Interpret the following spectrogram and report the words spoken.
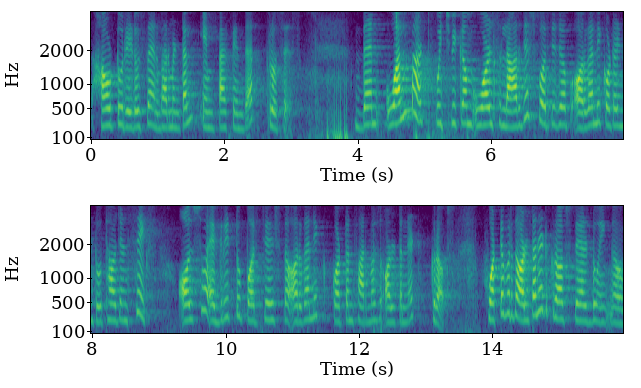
how to reduce the environmental impact in their process. Then Walmart which became world's largest purchaser of organic cotton in 2006 also agreed to purchase the organic cotton farmers alternate crops whatever the alternate crops they are doing uh,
